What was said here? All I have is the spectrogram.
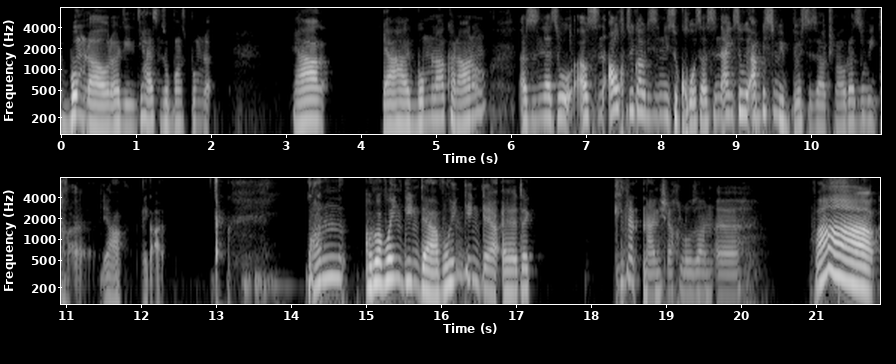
Bummler oder die, die heißen so bei uns Bummler. Ja, ja, halt Bummler, keine Ahnung. Also sind ja so, aus sind auch Züge, aber die sind nicht so groß. Also sind eigentlich so ein bisschen wie Büsse, sag ich mal. Oder so wie, ja, egal. Dann, oder wohin ging der? Wohin ging der? Äh, der ging dann, nein, nicht nach Lausanne, äh, fuck.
